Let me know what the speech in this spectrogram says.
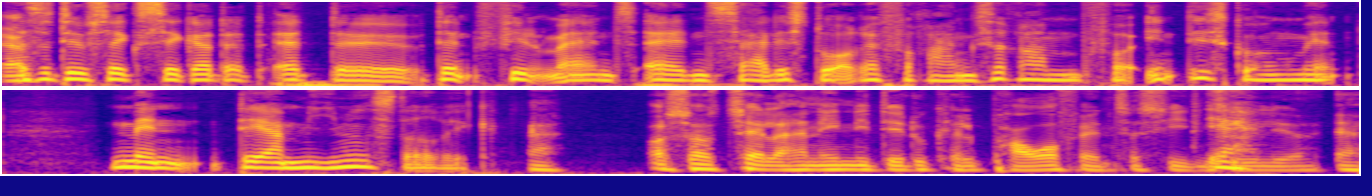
Ja. Altså det er jo så ikke sikkert, at, at øh, den film er en, er en særlig stor referenceramme for indiske unge mænd, men det er mimet stadigvæk. Ja. Og så taler han ind i det, du kalder powerfantasien ja. tidligere. Ja,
